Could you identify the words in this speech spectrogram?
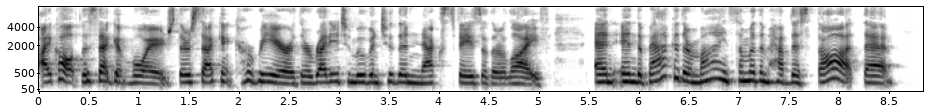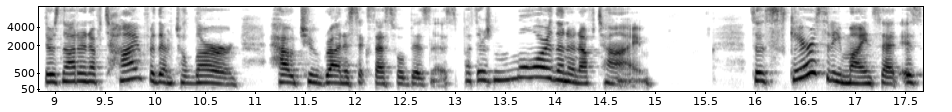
I call it the second voyage, their second career. They're ready to move into the next phase of their life. And in the back of their mind, some of them have this thought that there's not enough time for them to learn how to run a successful business, but there's more than enough time. So, scarcity mindset is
